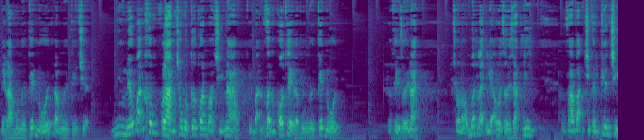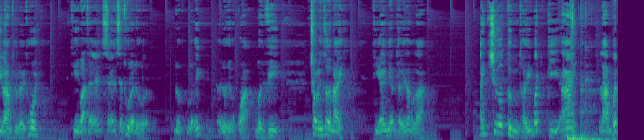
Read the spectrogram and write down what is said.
để làm một người kết nối là một người kể chuyện. Nhưng nếu bạn không làm cho một cơ quan báo chí nào thì bạn vẫn có thể là một người kết nối. Cho thế giới này, cho nó bớt lạnh lẽo và rời rạc đi. Và bạn chỉ cần kiên trì làm thứ đấy thôi thì bạn sẽ sẽ sẽ thu lại được được lợi ích, được hiệu quả. Bởi vì cho đến giờ này thì anh nhận thấy rằng là anh chưa từng thấy bất kỳ ai làm bất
